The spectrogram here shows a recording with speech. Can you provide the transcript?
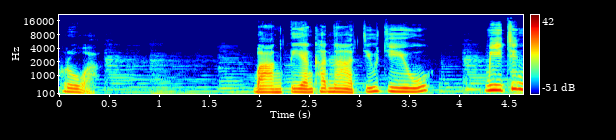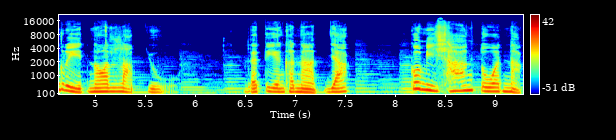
ครัว บางเตียงขนาดจิ๋วๆ มีจิ้งหรีดนอนหลับอยู่ และเตียงขนาดยักษ์ ก็มีช้างตัวหนัก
